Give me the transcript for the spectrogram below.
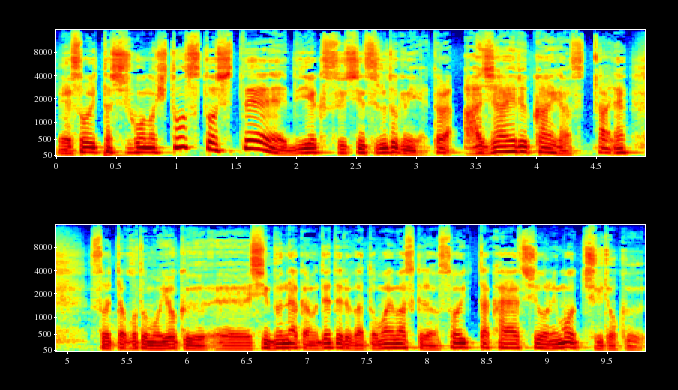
えー、そういった手法の一つとして DX 推進するときに、例えばアジャイル開発ってね、はい、そういったこともよく、えー、新聞の中にも出てるかと思いますけど、そういった開発手法にも注力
